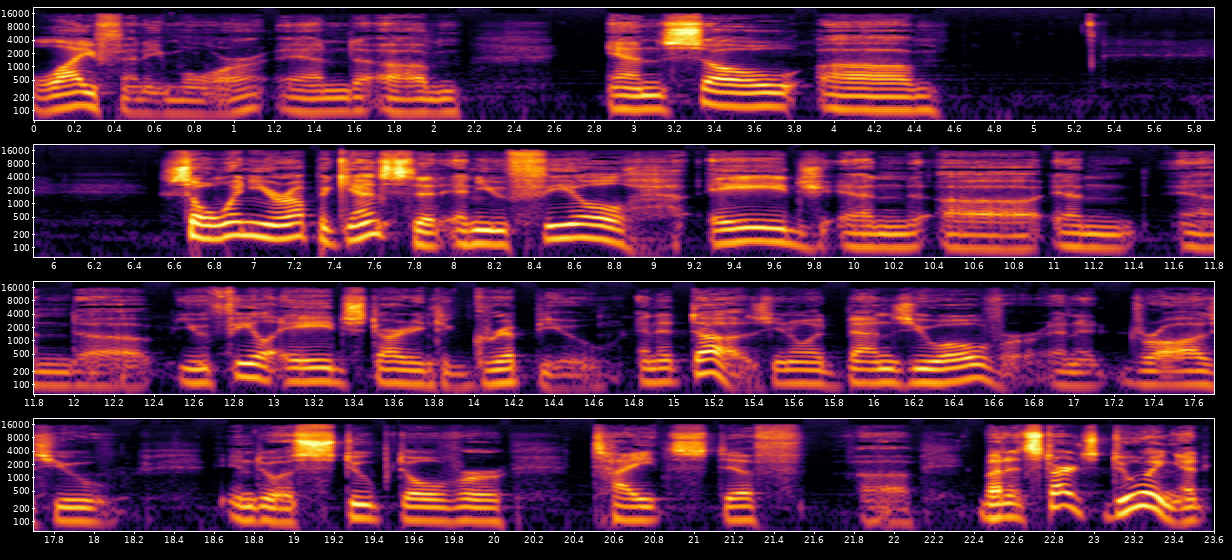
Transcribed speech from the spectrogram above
life anymore, and um, and so um, so when you're up against it and you feel age and uh, and and uh, you feel age starting to grip you, and it does, you know, it bends you over and it draws you into a stooped over, tight, stiff. Uh, but it starts doing it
